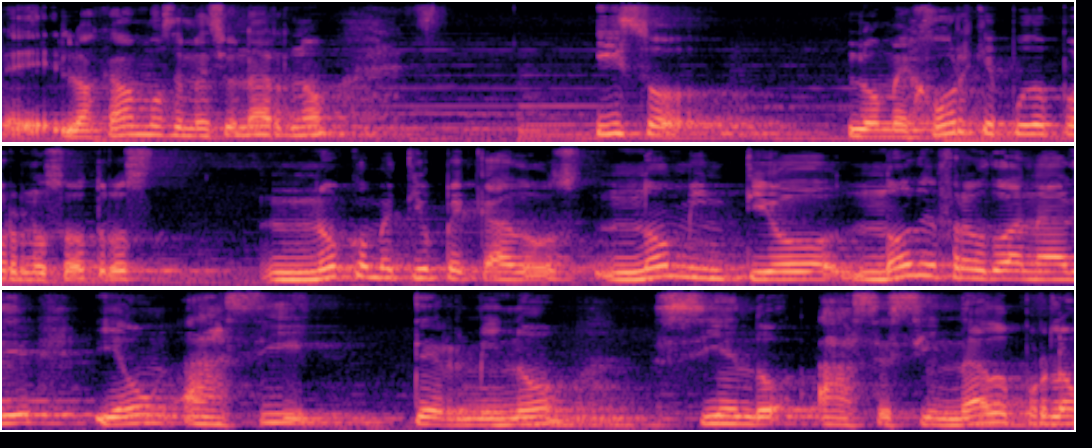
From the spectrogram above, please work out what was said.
Eh, lo acabamos de mencionar, ¿no? Hizo lo mejor que pudo por nosotros no cometió pecados, no mintió, no defraudó a nadie y aún así terminó siendo asesinado por la,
